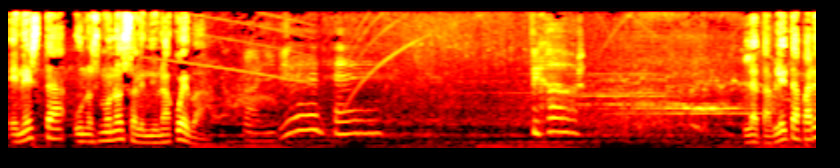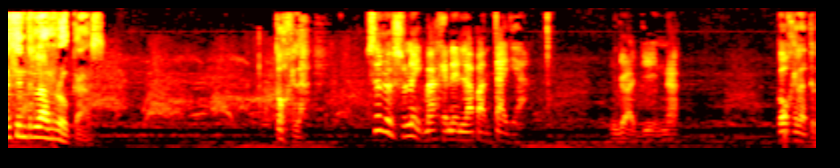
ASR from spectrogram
En esta, unos monos salen de una cueva. Ahí viene. Fijaos. La tableta aparece entre las rocas. Cógela. Solo es una imagen en la pantalla. Gallina. Cógela tú.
